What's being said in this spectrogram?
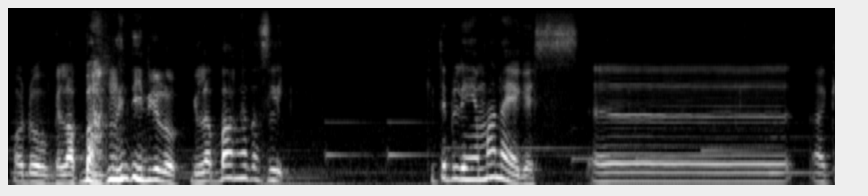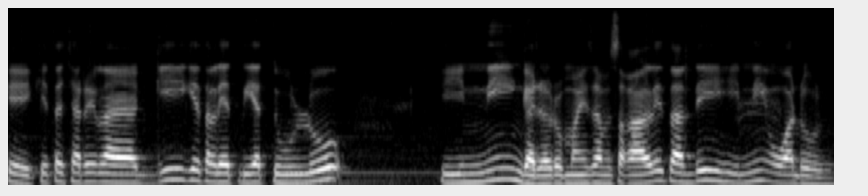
Waduh gelap banget ini loh. Gelap banget asli. Kita pilih yang mana ya guys? Uh, oke okay, kita cari lagi. Kita lihat-lihat dulu. Ini nggak ada rumahnya sama sekali tadi. Ini waduh. Oke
